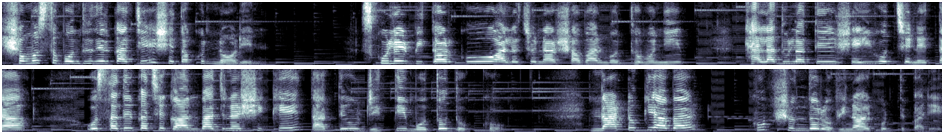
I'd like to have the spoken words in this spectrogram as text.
সমস্ত বন্ধুদের কাছে সে তখন নরেন। স্কুলের বিতর্ক, আলোচনার সবার মধ্যমণি খেলাধুলাতে সেই হচ্ছে নেতা। ওস্তাদের কাছে গান বাজনা শিখে তাতেও রীতিমতো দক্ষ। নাটকে আবার খুব সুন্দর অভিনয় করতে পারে।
